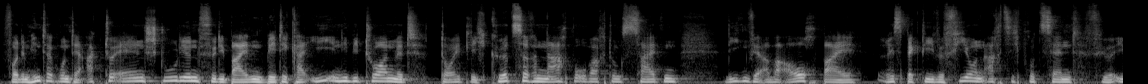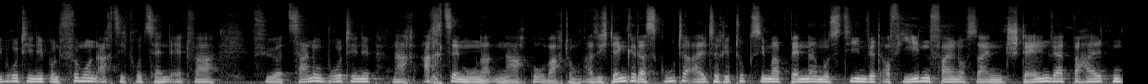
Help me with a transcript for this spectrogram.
Vor dem Hintergrund der aktuellen Studien für die beiden BTKI-Inhibitoren mit deutlich kürzeren Nachbeobachtungszeiten liegen wir aber auch bei respektive 84 Prozent für Ibrutinib und 85 Prozent etwa für Zanubrutinib nach 18 Monaten Nachbeobachtung. Also ich denke, das gute alte Rituximab Bendamustin wird auf jeden Fall noch seinen Stellenwert behalten.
